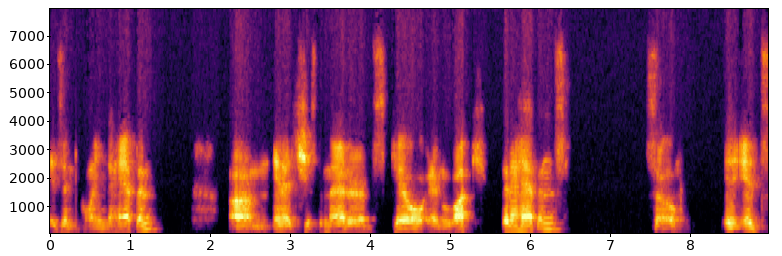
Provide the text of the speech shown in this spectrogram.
isn't going to happen. Um, and it's just a matter of skill and luck that it happens. So it, it's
